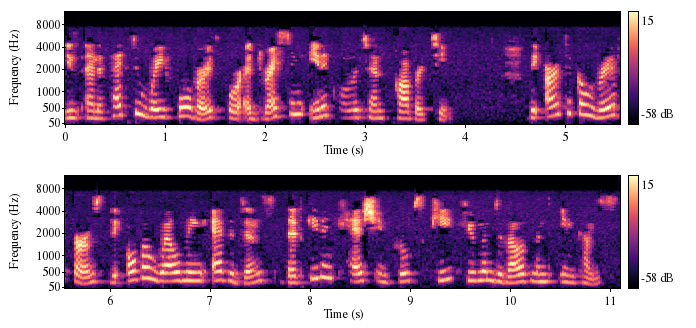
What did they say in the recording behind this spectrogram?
is an effective way forward for addressing inequality and poverty. The article reaffirms the overwhelming evidence that giving cash improves key human development incomes,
